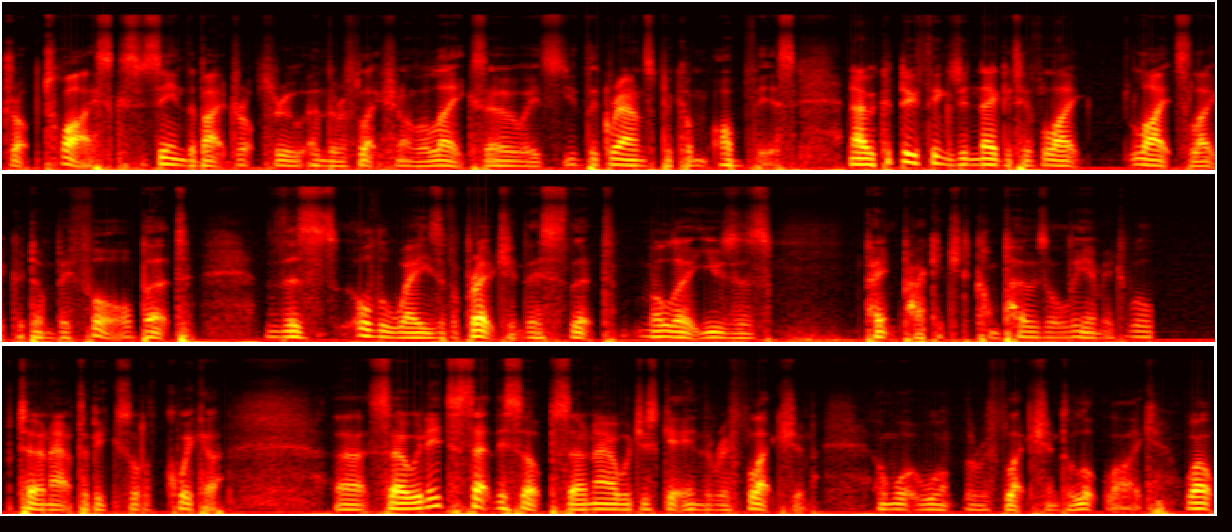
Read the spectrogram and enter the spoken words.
drop twice because you're seeing the backdrop through and the reflection on the lake so it's the grounds become obvious. Now we could do things with negative light lights like we've done before but there's other ways of approaching this that Muller uses paint package to compose all the image will turn out to be sort of quicker uh, so we need to set this up so now we're just getting the reflection and what we want the reflection to look like well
